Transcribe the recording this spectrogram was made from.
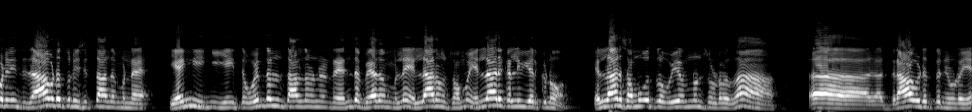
படிநிலை திராவிடத்துறை சித்தாந்தம் என்ன? எங்க இங்கே உயர்ந்தவன் தாழ்ந்தவன் என்ற எந்த பேதமும் இல்லை. எல்லாரும் சமம். எல்லாரும் கல்வி ஏற்கணும் எல்லாரும் சமூகத்தில் உயரணும்னு சொல்கிறது தான் திராவிடத்தினுடைய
